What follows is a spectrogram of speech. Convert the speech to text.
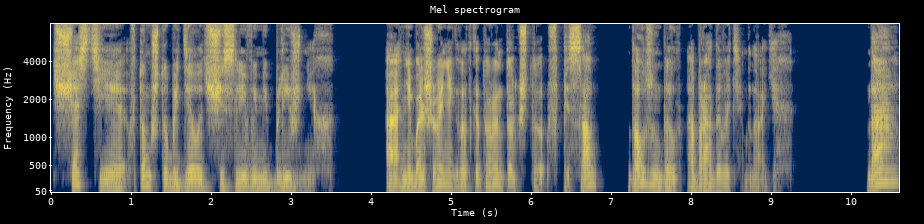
счастье в том, чтобы делать счастливыми ближних, а небольшой анекдот, который он только что вписал, должен был обрадовать многих. Да,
